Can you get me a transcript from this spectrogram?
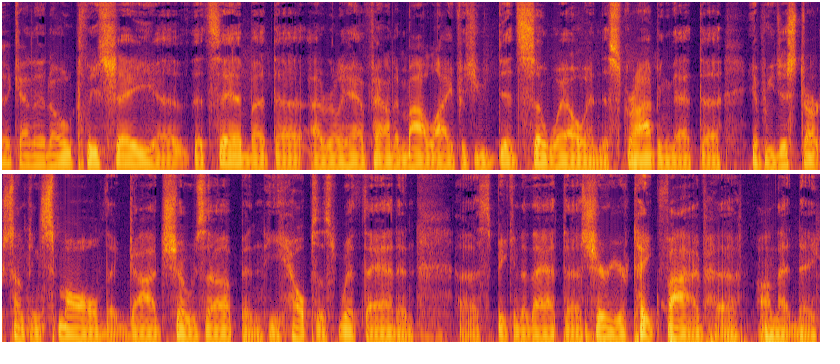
uh, kind of an old cliche uh, that said but uh, i really have found in my life as you did so well in describing that uh, if we just start something small that god shows up and he helps us with that. And speaking of that share your take five on that day.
